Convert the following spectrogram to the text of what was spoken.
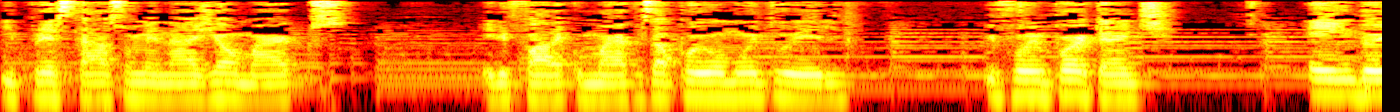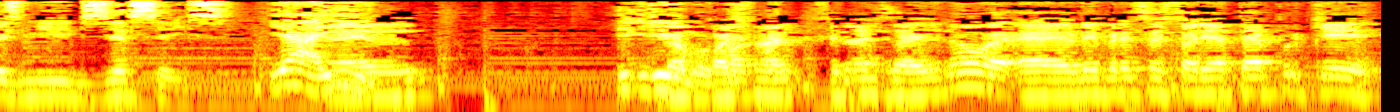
e prestar sua homenagem ao Marcos. Ele fala que o Marcos apoiou muito ele e foi importante em 2016. E aí. É, diga, não, pode, pode finalizar aí. Não, é, é, eu lembrei dessa história até porque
